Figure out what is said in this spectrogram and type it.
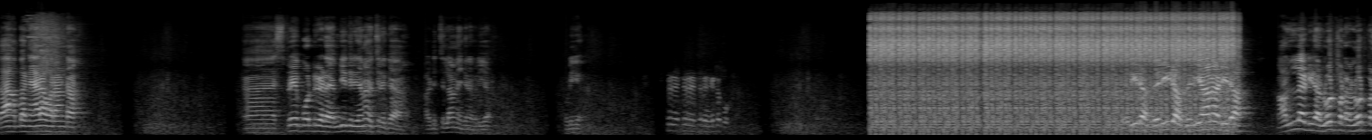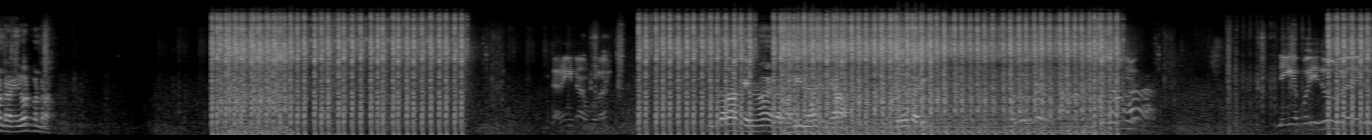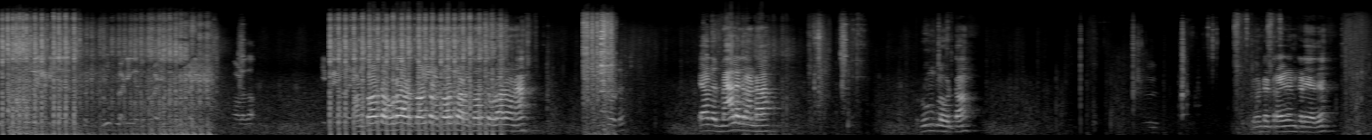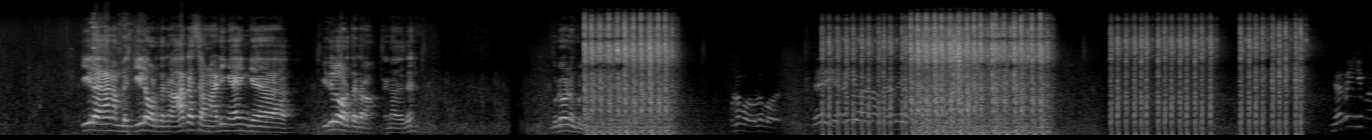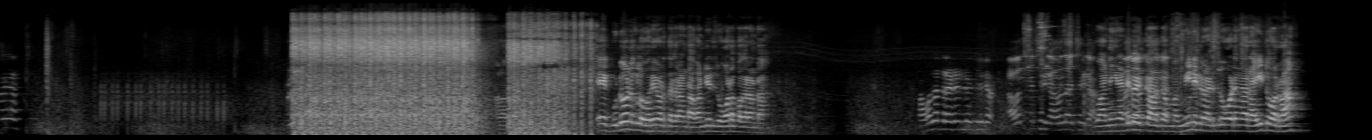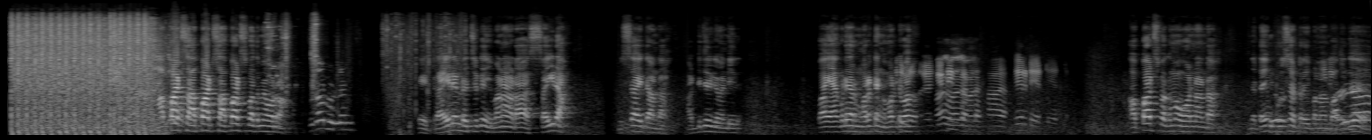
தான் அப்போ நேராக வரான்டா. ஸ்ப்ரே போட்டுருடா எம்ஜி த்ரீ தானே வச்சிருக்கா? அடிச்சலாம் நினைக்கிறேன் பெரியா முடியும். பெரியடா பெரியடா பெரியான அடிடா. நல்ல அடிடா. லோட் பண்றான் லோட் பண்றான் நீ லோட் பண்றான் இறங்கிட்டான் போல. சுத்ததான் செய்யணும் எனக்கு வழி இல்லை சரியா நீங்க போய் இதுல இது ரூஃப்ல அடிங்க ரூஃப்ல அடிங்க ரூஃப்ல அடிங்க ரூஃப்ல அடிங்க. அவ்வளவுதான். இப்போ இவனை அவனை அடிங்க. துரத்த விட அவனை துரத்த துரத்த அவனை துரத்த விடாத அவனை. ரோடு ஏன் அந்த மேலே இருக்கிறான்டா. ரூம்குள்ள விட்டான். ம். இவன்ட்ட ட்ரைடன் கிடையாது. கீழே நம்மளுக்கு கீழே ஒருத்தக்கிறான். ஆகாஷ் அவனை அடிங்க இங்க இதுல ஒருத்தக்கிறான். என்னது இது? குடோனுக்குள்ள. உள்ள போ உள்ள போ டேய் இறங்கி வாங்கடா மேலே இறங்கி வாங்க அவ்வளோதான் ஏய் குடோனுக்குள்ள ஒரே ஒருத்தக்கிறான்டா வண்டி எடுத்து ஓட பார்க்கறான்டா அவன் தான் ட்ரைடன் வச்சிருக்கான் அவன் தான் வச்சிருக்கான் அவன் தான் வச்சிருக்கான் வா நீங்க ரெண்டு க- மீனுக்கு எடுத்துட்டு ஓடுங்க ரைட் ஓடுறான் அப்பாட்ஸ் அப்பாட்ஸ் அப்பாட்ஸ் பார்த்தமே ஓடுறான் குடோன் உள்ள ஏய் ட்ரைடன்ட் வச்சிருக்கேன் இவனாடா சைடா. மிஸ் ஆயிட்டான்டா. அடிச்சிருக்க வேண்டியது. வா என் கூட யார் முரட்டுங்க முரட்டு வா. அப்பார்ட்ஸ் பக்கமா ஓடனான்டா. இந்த டைம் புதுசா ட்ரை பண்ணலாம் ஆ வச்சிருக்கான்.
